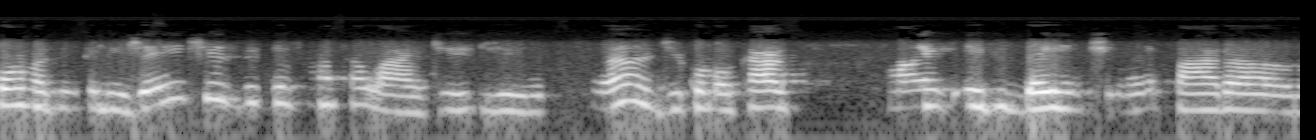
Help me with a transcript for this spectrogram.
formas inteligentes de desmantelar, de, de, né, de colocar mais evidente né, para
